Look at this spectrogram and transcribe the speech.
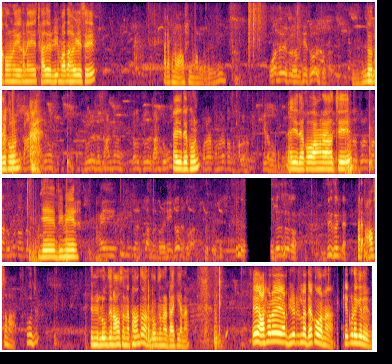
এখন এখানে ছাদের বিম বাঁধা হয়ে গেছে। আর এখন আসেনি মাল তো দেখুন এই যে দেখুন এই যে দেখো আমরা হচ্ছে যে বিমের আর আসো না লোকজন আসো না থামো তো লোকজন ডাকিয়ে না। এ আসরে আর ভিডিওটা দেখো না, কে করে গেলেন?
